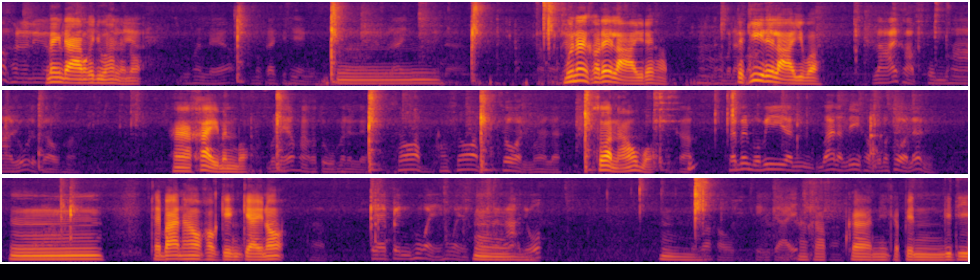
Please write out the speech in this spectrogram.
ยพลเรือนแมงดามันก็อยู่หั่นแหละเนาะดูพันแล้วมันใกล้จะแห้งอืมธรรมดามื้อนั้นเขาได้ลายอยู่ได้อครับธรรมดาตะกี้ได้ลายอยู่บ่ร้ายครับผมหาอยู่เดี๋ยวเก่าค่ะหาไข่มันบ่มาแล้วหากระตูมันนั่นแหละซอดเขาซอดซ่อนมาแล้วซ่อนเอาบ่ครับถ้าเป็นบ่มีอันบ้านหลังนี้เขาก็มาซ่อนแล้วนี่อืมแต่บ้านเฮาเขาเก่งใจเนาะ แต่เป็นห้วยห้วยอืมสาธารณะอยู่อืมแต่ว่าเขาเสียงใจนะครับก็นี่ก็เป็นวิถี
